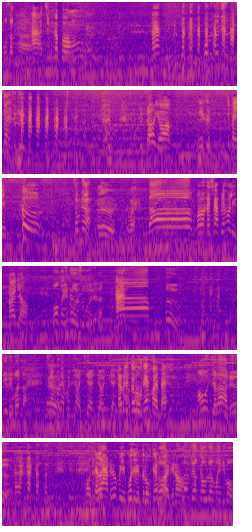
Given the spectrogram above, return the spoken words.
มงสักผ้าอ่าจิมกระป๋องฮะพวกมันจะดีมันซ่อมจริงๆคือจัเจ้าหยอกนี่คือที่ไป กระชับได้เขาเล่นน้อยเดียวบอกกันให้เธอเสมอเลยล่ะฮะครับเออชื่อเดเบิร์ดล่ะเออเสียงคนไหนมันจ่อยเจียจ่อยเจียแล้วไปเล่นตลกแทนข่อยไปเอาอย่าล่าเด้อจะลาดด้วยไปอีกโบจะเล่นตลกแทนข่อยพี่น้องเรื่องเก่าเรื่องใหม่ที่บอก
